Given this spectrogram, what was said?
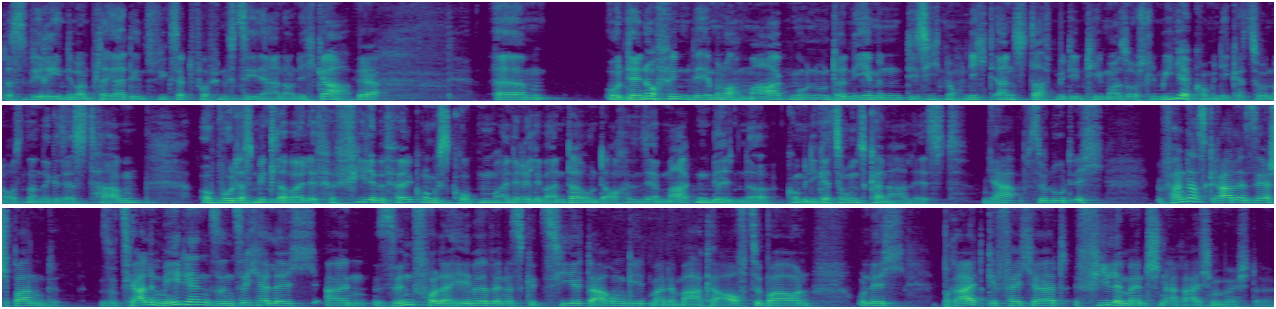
Das, wir reden über einen Player, den es, wie gesagt, vor 15 Jahren noch nicht gab. Ja. Ähm, und dennoch finden wir immer noch Marken und Unternehmen, die sich noch nicht ernsthaft mit dem Thema Social-Media-Kommunikation auseinandergesetzt haben, obwohl das mittlerweile für viele Bevölkerungsgruppen ein relevanter und auch ein sehr markenbildender Kommunikationskanal ist. Ja, absolut. Ich fand das gerade sehr spannend. Soziale Medien sind sicherlich ein sinnvoller Hebel, wenn es gezielt darum geht, meine Marke aufzubauen und ich breit gefächert viele Menschen erreichen möchte.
